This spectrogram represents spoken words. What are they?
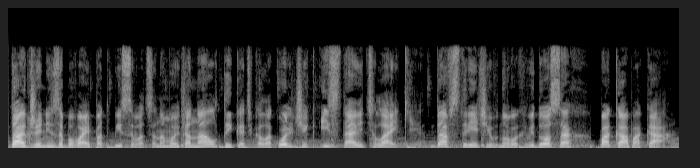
Также не забывай подписываться на мой канал, тыкать колокольчик и ставить лайки. До встречи в новых видосах. Пока-пока.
